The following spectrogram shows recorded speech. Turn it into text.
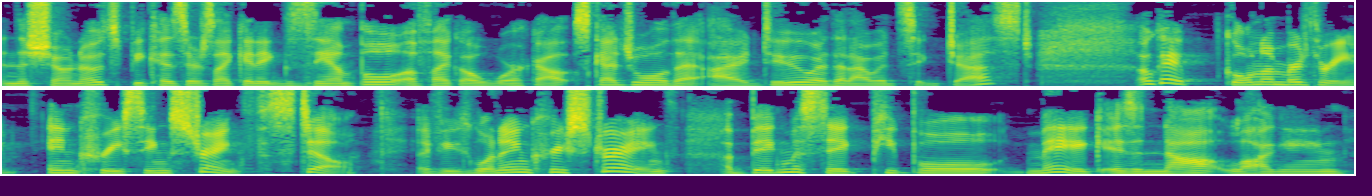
in the show notes because there's like an example of like a workout schedule that I do or that I would suggest. Okay, goal number three increasing strength. Still, if you want to increase strength, a big mistake people make is not logging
